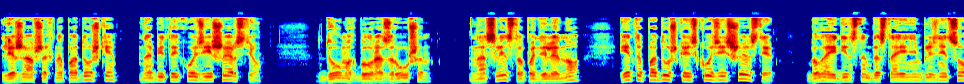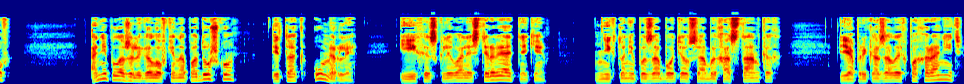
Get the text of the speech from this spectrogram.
лежавших на подушке, набитой козьей шерстью. Дом их был разрушен, наследство поделено, и эта подушка из козьей шерсти была единственным достоянием близнецов. Они положили головки на подушку и так умерли и их исклевали стервятники. Никто не позаботился об их останках. Я приказал их похоронить.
